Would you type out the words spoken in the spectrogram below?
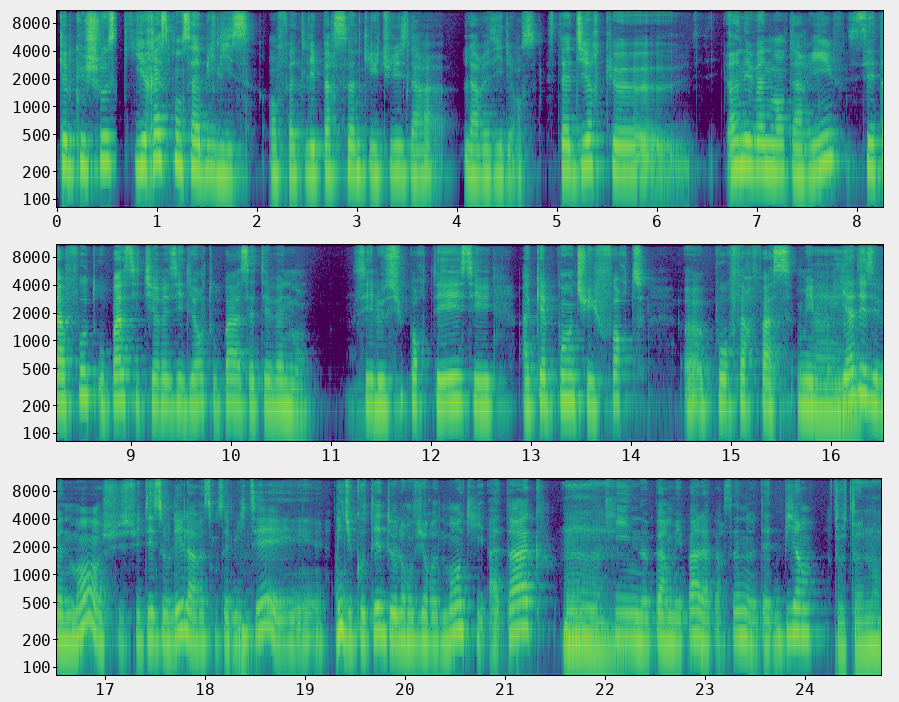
quelque chose qui responsabilise en fait les personnes qui utilisent la, la résilience. C'est-à-dire que un événement t'arrive, c'est ta faute ou pas si tu es résiliente ou pas à cet événement. C'est le supporter, c'est à quel point tu es forte euh, pour faire face. Mais il y a des événements, je suis désolée, la responsabilité est, est du côté de l'environnement qui attaque ou qui ne permet pas à la personne d'être bien. Totalement.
